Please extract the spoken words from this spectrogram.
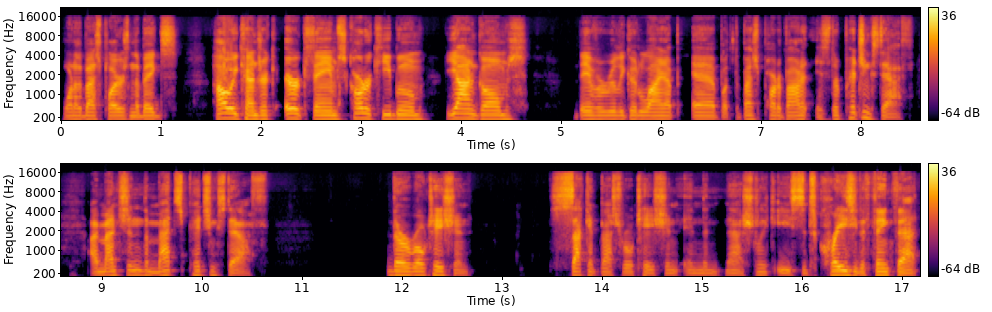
one of the best players in the bigs, Howie Kendrick, Eric Thames, Carter Kieboom, Yan Gomes, they have a really good lineup, uh, but the best part about it is their pitching staff. I mentioned the Mets pitching staff. Their rotation, second best rotation in the National League East. It's crazy to think that,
